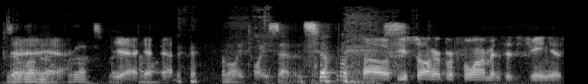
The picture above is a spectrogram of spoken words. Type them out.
because I Yeah, love Mel yeah. Brooks. But Yeah, I'm, yeah, only, yeah. I'm only 27, so Oh, if you saw her performance, it's genius.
